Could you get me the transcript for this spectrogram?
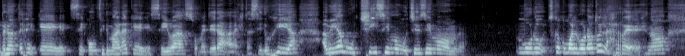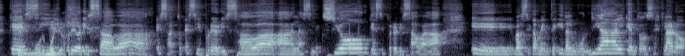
pero antes de que se confirmara que se iba a someter a esta cirugía, había muchísimo, muchísimo como alboroto en las redes, ¿no? Que si priorizaba, exacto, que si priorizaba a la selección, que si priorizaba eh, básicamente ir al mundial, que entonces, claro,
